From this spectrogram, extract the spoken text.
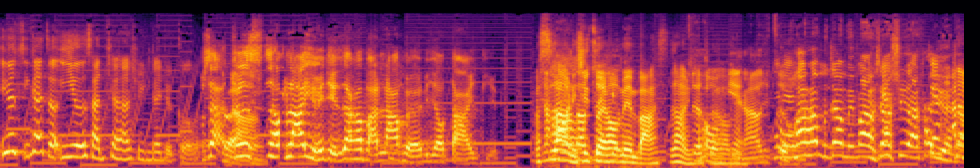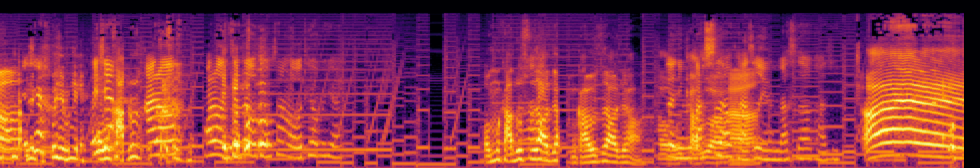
因为应该只有一二三跳下去应该就够了不。是就是四号拉远一点，让他把他拉回来力要大一点。四号你去最后面吧，四号你去最后面，最后面。然后去我怕他们这样没办法下去啊，太远了。等一下，不行不行，我等一下卡住，，Hello，Hello，你站在我头上了，我跳不起来。我们卡住四号就好，我们卡住四号就好。好对，你们把四号啊卡住，你们把四号卡住。哎，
